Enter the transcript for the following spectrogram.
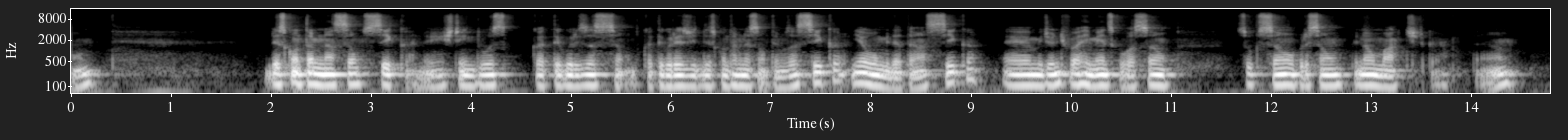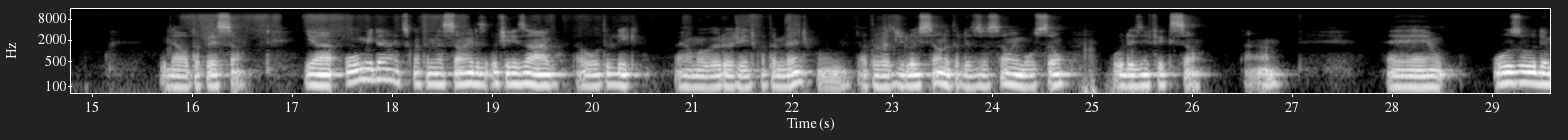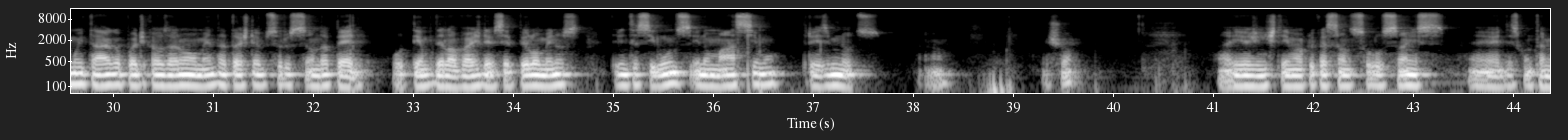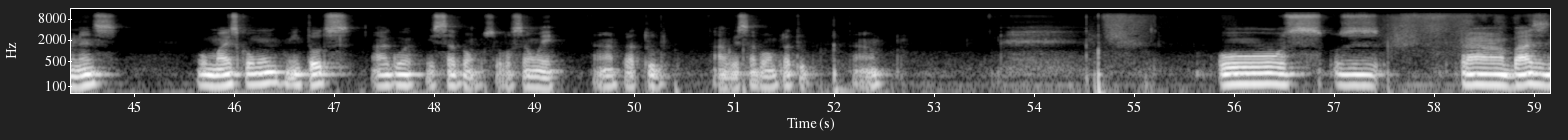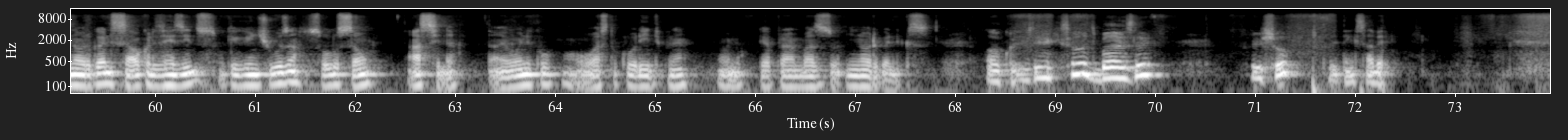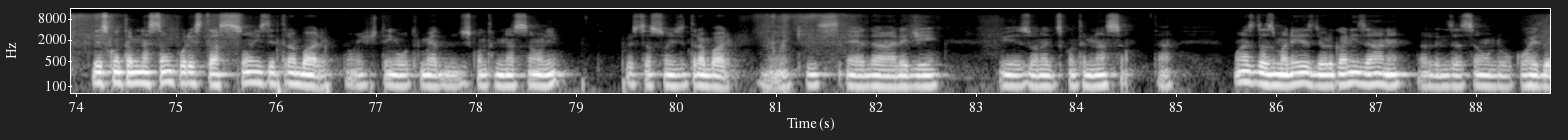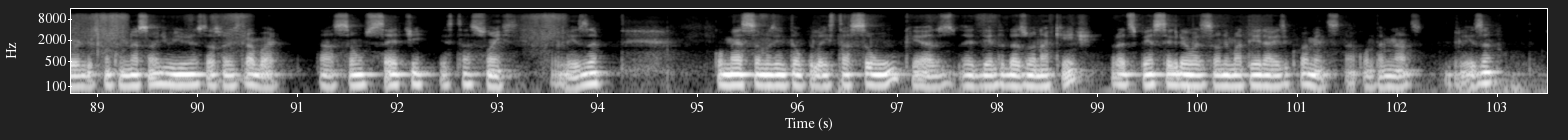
Descontaminação seca, a gente tem duas categorização, categorias de descontaminação, temos a seca e a úmida, tá? A seca é mediante varrimento, escovação, sucção ou pressão pneumática, tá? E da alta pressão. E a úmida, a descontaminação, ele utiliza água, tá? outro líquido. Vai remover o agente contaminante através de diluição, neutralização, emulsão ou desinfecção. Tá? É, o uso de muita água pode causar um aumento da taxa de absorção da pele. O tempo de lavagem deve ser pelo menos 30 segundos e no máximo 13 minutos. Tá? Fechou? Aí a gente tem uma aplicação de soluções é, descontaminantes. O mais comum em todos, água e sabão, solução E, tá? Para tudo, água e sabão para tudo, tá? Os, os para bases inorgânicas, álcools e resíduos, o que a gente usa? Solução ácida, tá? É o único, o ácido clorídrico, né? É o único que é para bases inorgânicas. Álcools são as bases, né? Fechou? Ele tem que saber. Descontaminação por estações de trabalho. Então a gente tem outro método de descontaminação ali, por estações de trabalho, né, que é da área de, de, zona de descontaminação. Uma das maneiras de organizar, né, a organização do corredor de descontaminação é dividir em estações de trabalho. Tá? São sete estações, beleza? Começamos então pela estação 1, que é, é dentro da zona quente, para dispensa e segregação de materiais e equipamentos tá? contaminados, beleza?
